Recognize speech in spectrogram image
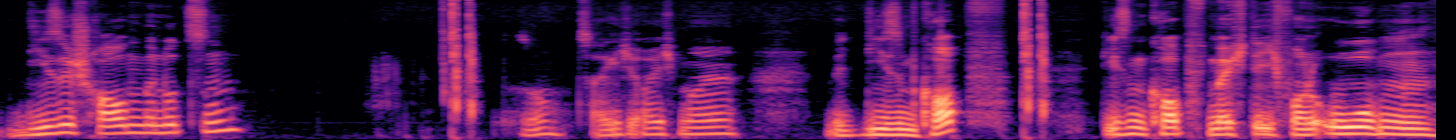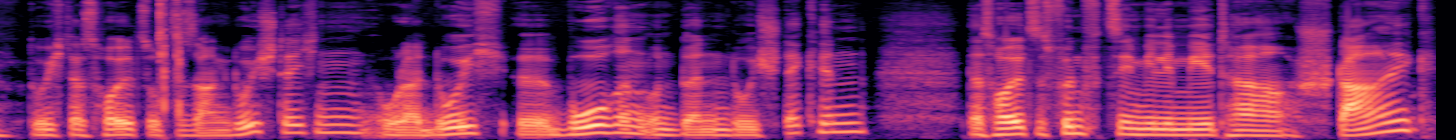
diese Schrauben benutzen. So, zeige ich euch mal. Mit diesem Kopf. Diesen Kopf möchte ich von oben durch das Holz sozusagen durchstechen oder durchbohren und dann durchstecken. Das Holz ist 15 mm stark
